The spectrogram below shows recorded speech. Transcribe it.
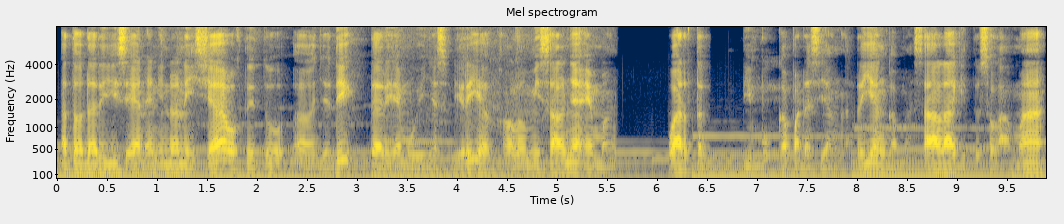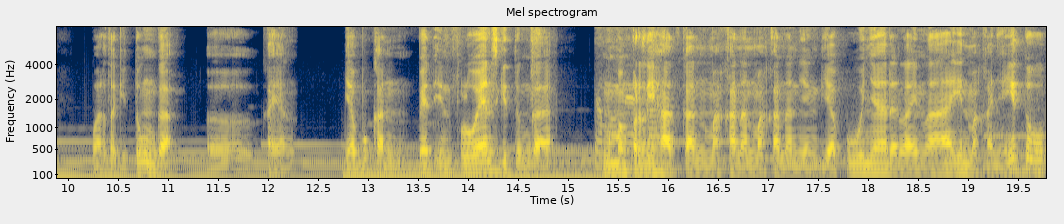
atau dari CNN Indonesia waktu itu eh, jadi dari MUI-nya sendiri ya kalau misalnya emang warteg dibuka pada siang hari ya nggak masalah gitu. Selama warteg itu nggak eh, kayak ya bukan bad influence gitu nggak memperlihatkan makanan-makanan yang dia punya dan lain-lain. Makanya itu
